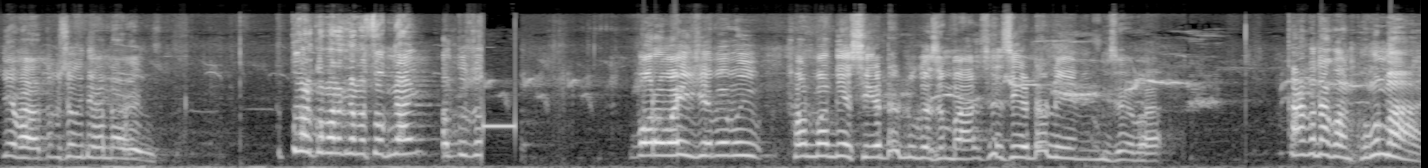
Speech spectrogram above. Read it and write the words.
কে ভাই তুমি চোখ দেখেন না তোমার কমার নামে চোখ নাই? বড় ভাই হিসেবে ওই সম্মান দিয়ে সিগারেটটা ঢুকেছেন ভাই সেই সিগারেটটাও নিয়ে নিছে ভাই। কার কথা কন? ভাই?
